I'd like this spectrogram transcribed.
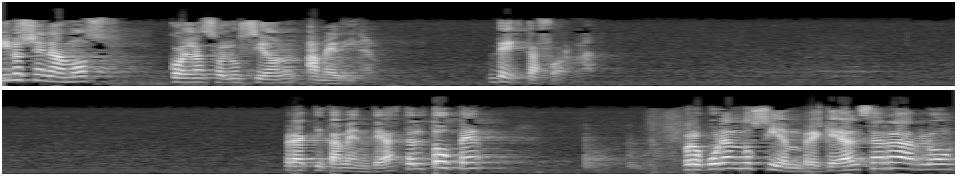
y lo llenamos con la solución a medir, de esta forma. Prácticamente hasta el tope, procurando siempre que al cerrarlo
